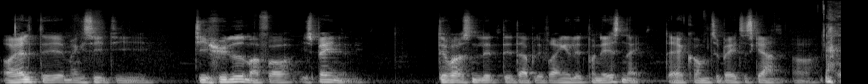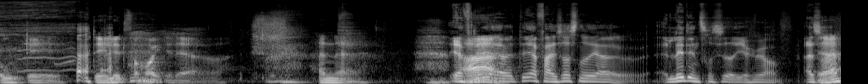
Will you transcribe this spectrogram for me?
og alt det, man kan sige, de, de hyldede mig for i Spanien, det var sådan lidt det, der blev ringet lidt på næsen af, da jeg kom tilbage til Skjern. Og uh, det, det er lidt for møg, det der. Og han, Ja, for ah. det, er, det er faktisk også noget, jeg er lidt interesseret i at høre om. Altså, ja.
